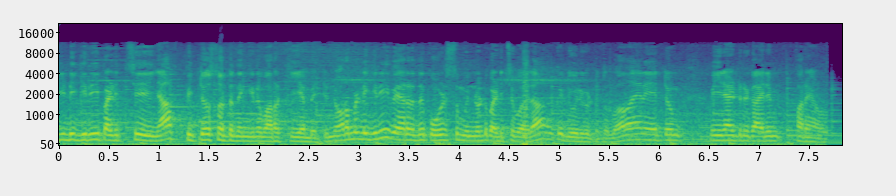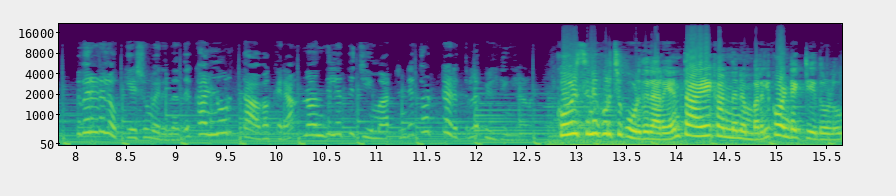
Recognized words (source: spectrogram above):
ഈ ഡിഗ്രി പഠിച്ചു കഴിഞ്ഞാൽ പിറ്റേഴ്സ് തൊട്ട് നിങ്ങൾക്ക് വർക്ക് ചെയ്യാൻ പറ്റും. നോർമൽ ഡിഗ്രി വേറെ ഇത് കോഴ്സ് മുന്നോട്ട് പഠിച്ചു പോയാൽ നമുക്ക് ജോലി കിട്ടത്തുള്ളൂ. അതാണ് ഏറ്റവും മെയിൻ ആയിട്ടൊരു കാര്യം പറയാനുള്ളത്. ലൊക്കേഷൻ വരുന്നത് കണ്ണൂർ താവക്കര നന്ദിലത്ത് ജിമാർട്ടിന്റെ തൊട്ടടുത്തുള്ള ബിൽഡിംഗിലാണ് കോഴ്സിനെ കുറിച്ച് കൂടുതൽ അറിയാൻ താഴെ കാണുന്ന നമ്പറിൽ കോൺടാക്ട് ചെയ്തോളൂ.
